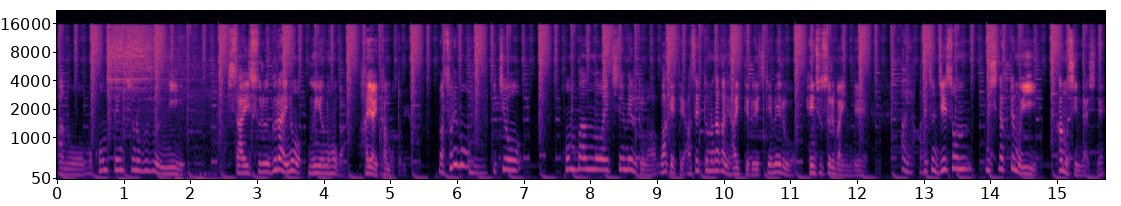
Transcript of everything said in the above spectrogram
あのもうコンテンツの部分に記載するぐらいの運用の方が早いかもという。まあ、それもうん一応本番の HTML とは分けてアセットの中に入っている HTML を編集すればいいんではいはい別に JSON にしなくてもいいかもしれないしね。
